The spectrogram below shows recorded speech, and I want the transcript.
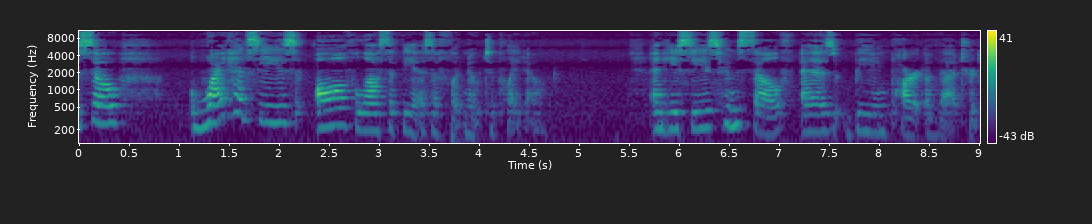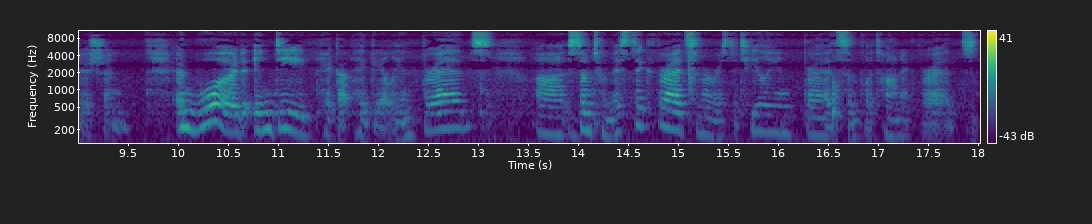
So, Whitehead sees all philosophy as a footnote to Plato. And he sees himself as being part of that tradition. And would indeed pick up Hegelian threads, uh, some Thomistic threads, some Aristotelian threads, some Platonic threads.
